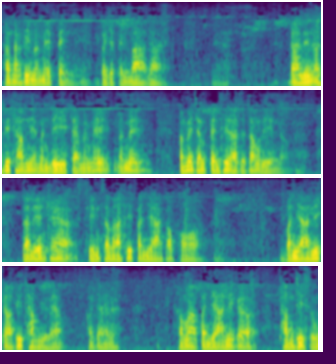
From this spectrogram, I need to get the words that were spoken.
ทั้งทั้งที่มันไม่เป็นก็จะเป็นบ้าได้ การเรียนอภิธรรมเนี่ยมันดีแต่มันไม่มันไม่มันไม่จำเป็นที่เราจะต้องเรียนหรอกเราเรียนแค่ศีลสมาธิปัญญาก็พอ ปัญญานี่ก็อภิธรรมอยู่แล้ว เข้าใจไหม คำว่าปัญญานี่ก็ทำที่สูง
